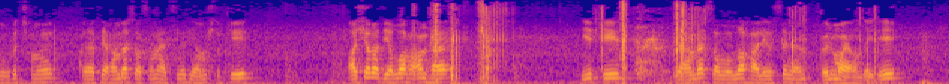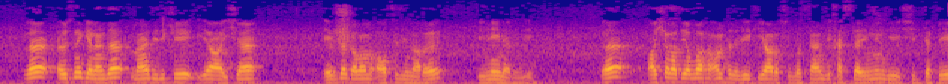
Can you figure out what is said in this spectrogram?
Buğda çıxmır. Və Peyğəmbər sallallahu hədisində deyilmişdir ki, Ayşə radiyallahu anhə deyir ki, Peyğəmbər sallallahu aleyhi və səlləm ölüm ayağında idi və özünə gələndə mənə dedi ki, ya Ayşə, evdə qalan 6 dinarı nə inədin? Və Ayşə radiyallahu anhə dedi ki, ya Rasulullah, sənin xəstəliyinin şiddəti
